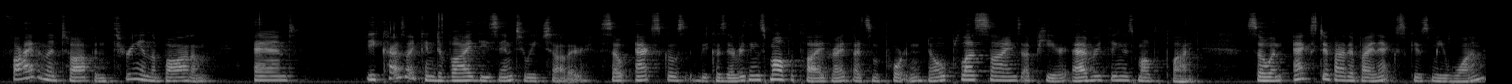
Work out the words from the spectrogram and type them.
5 in the top and 3 in the bottom, and because I can divide these into each other, so x goes, because everything's multiplied, right? That's important. No plus signs up here. Everything is multiplied. So an x divided by an x gives me 1.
